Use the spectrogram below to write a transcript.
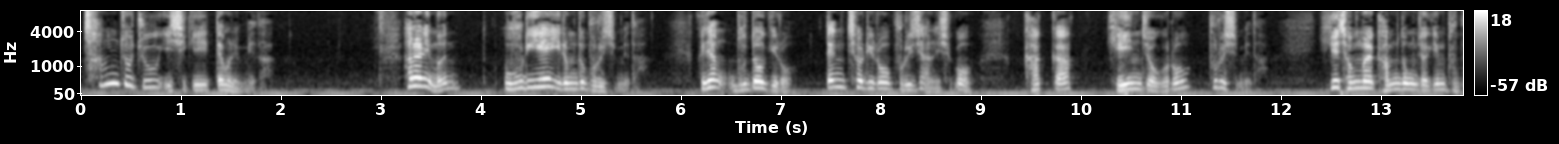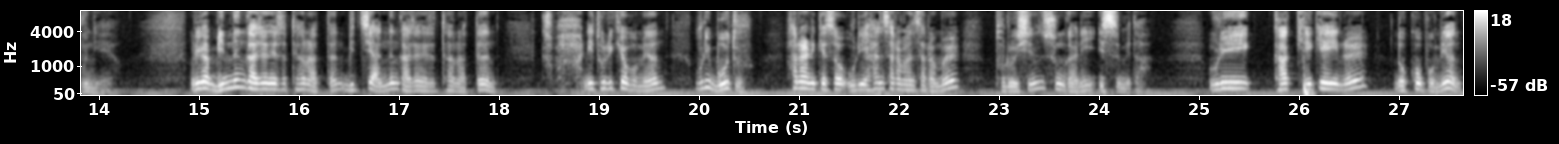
창조주이시기 때문입니다. 하나님은 우리의 이름도 부르십니다. 그냥 무더기로 땡처리로 부르지 않으시고 각각 개인적으로 부르십니다. 이게 정말 감동적인 부분이에요. 우리가 믿는 가정에서 태어났든 믿지 않는 가정에서 태어났든 가만히 돌이켜보면 우리 모두 하나님께서 우리 한 사람 한 사람을 부르신 순간이 있습니다. 우리 각 개개인을 놓고 보면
